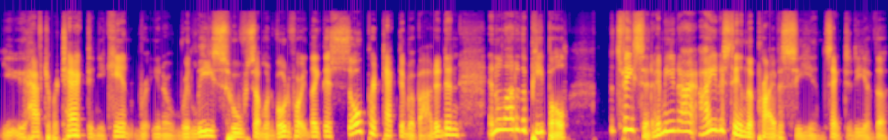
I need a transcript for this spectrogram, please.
you, you have to protect and you can't, you know, release who someone voted for. Like they're so protective about it, and and a lot of the people, let's face it. I mean, I, I understand the privacy and sanctity of the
